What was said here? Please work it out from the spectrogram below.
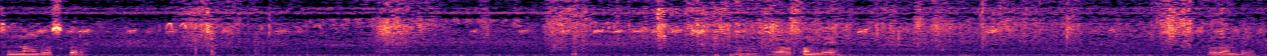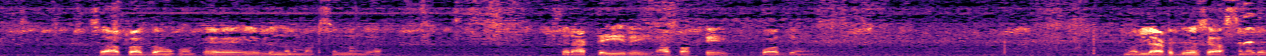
చిన్నగా చూసుకోరా. ఆ, వెళ్తుంది. చూడండి. చేప వేద్దాం అనుకుంటే వెళ్ళిందనమాట చిన్నగా. సరే అట్టే ఇరే ఆ పక్కే పోద్దాం. మళ్ళీ అటు దోసేస్తున్నాడు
